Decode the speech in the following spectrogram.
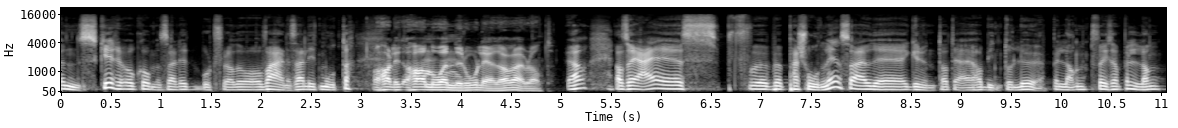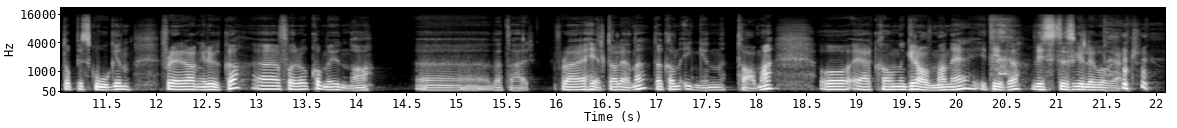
ønsker å komme seg litt bort fra det og verne seg litt mot det. Og ha, litt, ha noen rolige dager iblant. Ja, altså jeg Personlig så er jo det grunnen til at jeg har begynt å løpe langt, f.eks. Langt opp i skogen flere ganger i uka eh, for å komme unna uh, dette her. For da er jeg helt alene. Da kan ingen ta meg. Og jeg kan grave meg ned i tide hvis det skulle gå gærent.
